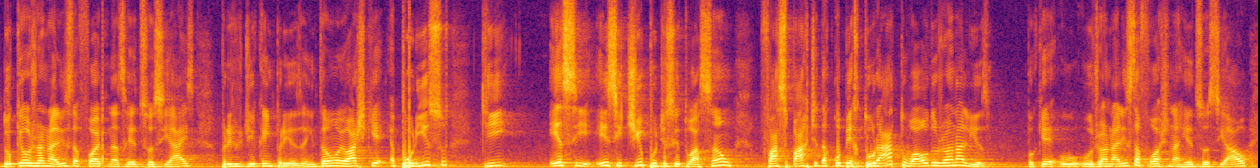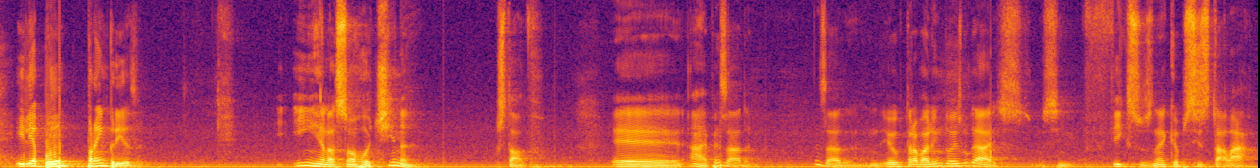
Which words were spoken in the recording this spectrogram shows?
do que o jornalista forte nas redes sociais prejudica a empresa. Então, eu acho que é por isso que esse, esse tipo de situação faz parte da cobertura atual do jornalismo. Porque o, o jornalista forte na rede social, ele é bom para a empresa. E em relação à rotina, Gustavo, é, ah, é pesada, pesada. Eu trabalho em dois lugares, assim, fixos, né, que eu preciso estar lá,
